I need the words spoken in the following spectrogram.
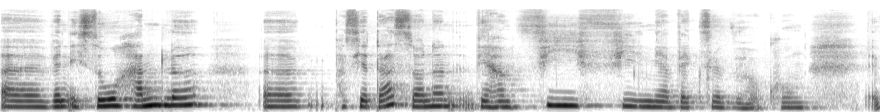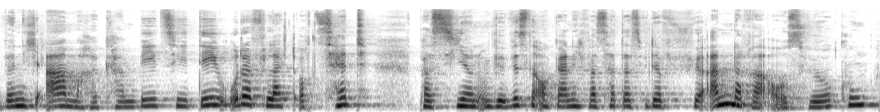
Äh, wenn ich so handle, äh, passiert das, sondern wir haben viel, viel mehr Wechselwirkung. Wenn ich A mache, kann B, C, D oder vielleicht auch Z passieren und wir wissen auch gar nicht, was hat das wieder für andere Auswirkungen.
